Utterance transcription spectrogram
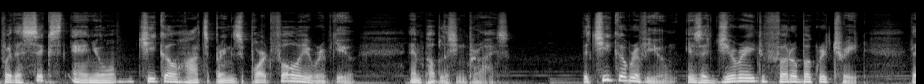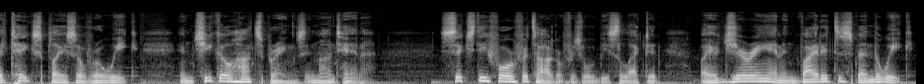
for the sixth annual Chico Hot Springs Portfolio Review and Publishing Prize. The Chico Review is a juried photo book retreat that takes place over a week in Chico Hot Springs in Montana. 64 photographers will be selected by a jury and invited to spend the week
